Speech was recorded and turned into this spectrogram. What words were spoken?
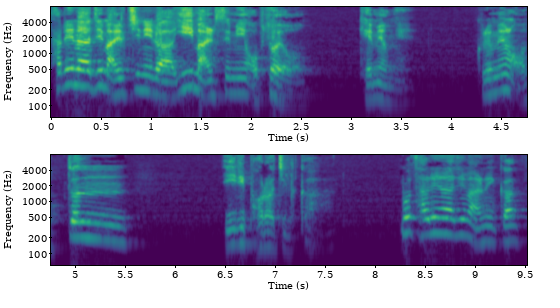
살인하지 말지니라 이 말씀이 없어요. 계명에. 그러면 어떤 일이 벌어질까? 뭐 살인하지 말으니까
